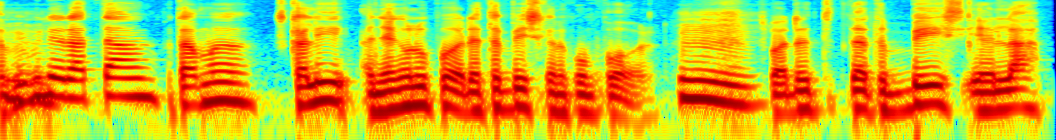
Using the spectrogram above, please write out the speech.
Tapi bila datang pertama sekali jangan lupa database kena kumpul. Hmm. Sebab dat- database ialah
